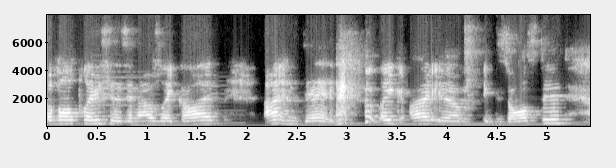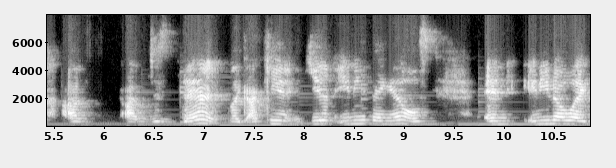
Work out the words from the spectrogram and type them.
of all places. And I was like, God, I am dead. like, I am exhausted. I'm, I'm just dead. Like, I can't give anything else. And, and, you know, like,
